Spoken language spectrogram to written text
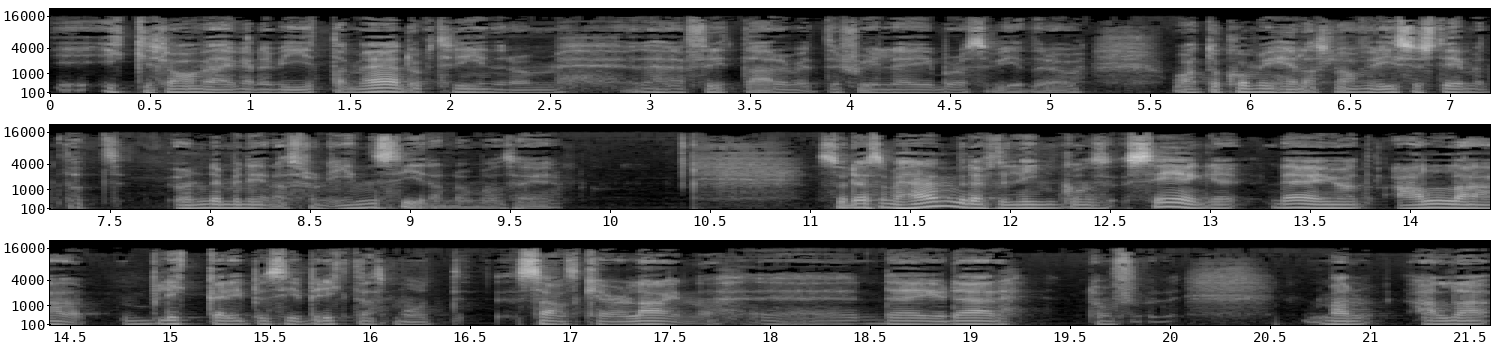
icke-slavägande vita med doktriner om det här fritt arbete, free labor och så vidare. Och, och att då kommer ju hela slaverisystemet att undermineras från insidan om man säger. Så det som händer efter Lincolns seger det är ju att alla blickar i princip riktas mot South Carolina. Eh, det är ju där de, man allra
